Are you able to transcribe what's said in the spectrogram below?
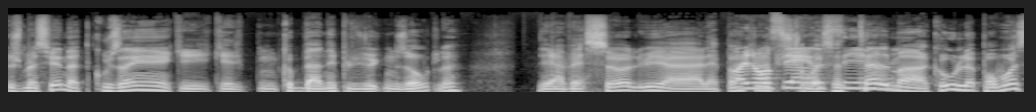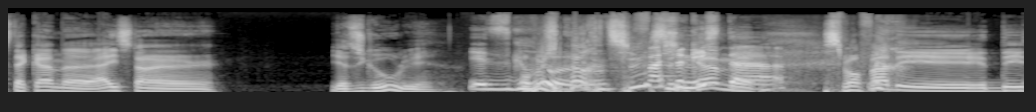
je me souviens, notre cousin, qui, qui est une couple d'années plus vieux que nous autres, là, il avait ça, lui, à l'époque. Ouais, je trouvais ça hein. tellement cool. là. Pour moi, c'était comme, euh, hey, c'est un. Il a du goût, lui. Il y a du goût. Aujourd'hui, c'est comme, euh, C'est pour faire des, des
